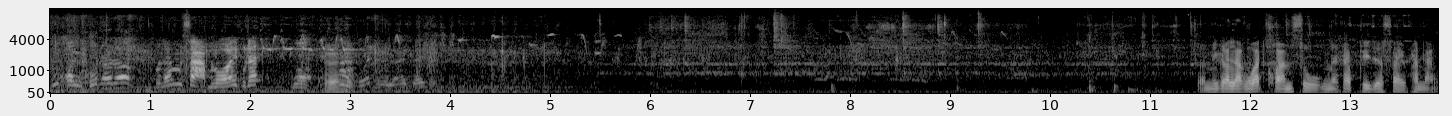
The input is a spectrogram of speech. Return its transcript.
ดูคอยคนเอาเนาะวันนั้นมันสามร้อยคุณนะบอกเออ ตอนนี้กำลังวัดความสูงนะครับ ที่จะใส่ผนัง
